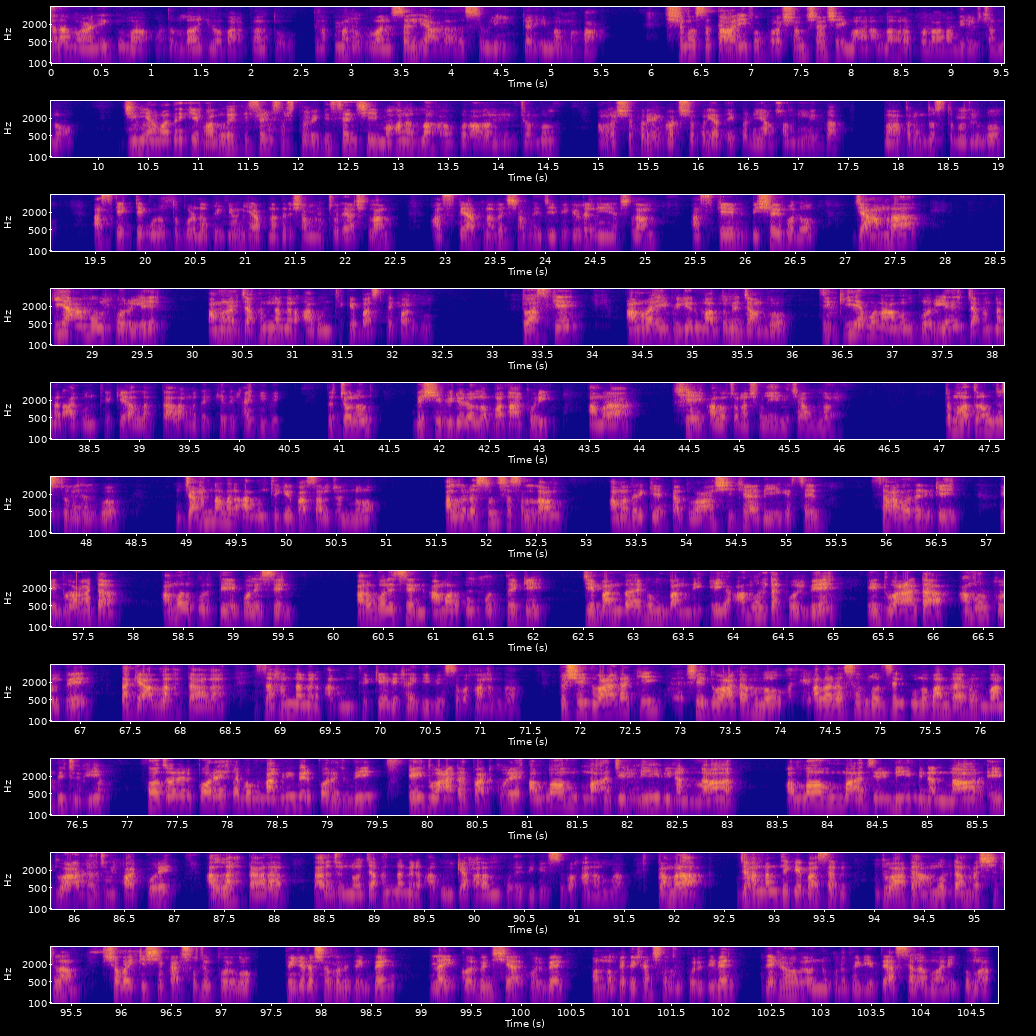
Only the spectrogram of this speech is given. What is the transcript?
ওয়া রাহমাতুল্লাহি ওয়া বারাকাতুহু। নাহমাদুহু ওয়া নুসাল্লি আলা রাসূলিহি কারীম, আম্মা বা'দ। সমস্ত তারিফ ও প্রশংসা সেই মহান আল্লাহ রাব্বুল জন্য। যিনি আমাদেরকে ভালো রেখেছেন, সুস্থ রেখেছেন, সেই মহান আল্লাহ রাব্বুল জন্য। আমরা সকলে একবার শুকরিয়া আদায় করি, আলহামদুলিল্লাহ। মহাতরম দোস্ত, বুজুর্গ, আজকে একটি গুরুত্বপূর্ণ ভিডিও নিয়ে আপনাদের সামনে চলে আসলাম। আজকে আপনাদের সামনে যে ভিডিওটা নিয়ে আসলাম, আজকের বিষয় হলো যে আমরা কি আমল করলে আমরা জাহান্নামের আগুন থেকে বাঁচতে পারব। তো আজকে আমরা এই ভিডিওর মাধ্যমে জানব যে কি এমন আমল করলে জাহান্নামের আগুন থেকে আল্লাহ তাআলা আমাদেরকে রেহাই দিবে। তো চলুন, বেশি ভিডিওটা লম্বা না করি, আমরা সেই আলোচনা শুনি ইনশাআল্লাহ। তো মহাতরম দোস্ত বুজুর্গ, জাহান্নামের আগুন থেকে বাঁচার জন্য আল্লাহ রসুল সাল্লাম আমাদেরকে একটা দোয়া শিখিয়ে দিয়ে গেছেন। সাহাবাদেরকে এই দোয়াটা আমল করতে বলেছেন। আরও বলেছেন, আমার উম্মত থেকে যে বান্দা এবং বান্দি এই আমলটা করবে, এই দোয়াটা আমল করবে, তাকে আল্লাহ তাআলা জাহান্নামের আগুন থেকে রেহাই দিবে। সুবহানাল্লাহ। তো সেই দোয়াটা কি? সেই দোয়াটা হলো, আল্লাহ রাসূল বলছেন, কোন বান্দা এবং বান্দি যদি ফজরের পরে এবং মাগরিবের পরে যদি এই দোয়াটা পাঠ করে, আল্লাহুম্মা আজিরনি মিনান নার আল্লাহ আজির আজিরনি মিনান নার, এই দোয়াটা যদি পাঠ করে, আল্লাহ তাআলা তার জন্য জাহান্নামের আগুনকে হারাম করে দিবে সুবাহান আল্লাহ তো আমরা জাহান্নাম থেকে বাঁচার দোয়াটা, আমলটা আমরা শিখলাম। সবাইকে শেখার সুযোগ করব। ভিডিওটা সকলে দেখবেন, লাইক করবেন, শেয়ার করবেন, অন্যকে দেখার সুযোগ করে দিবেন। দেখা হবে অন্য কোনো ভিডিওতে। আসসালামু আলাইকুম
